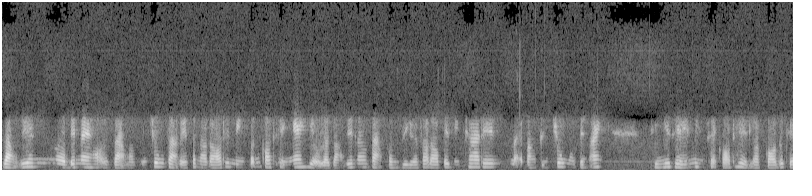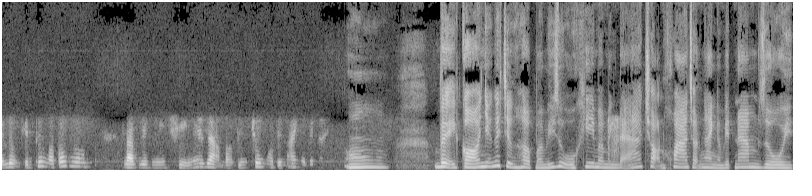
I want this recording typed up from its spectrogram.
giảng viên ở bên này họ giảng bằng tiếng Trung giảng đến phần nào đó thì mình vẫn có thể nghe hiểu là giảng viên đang giảng phần gì và sau đó bên mình tra thêm lại bằng tiếng Trung hoặc tiếng Anh. Thì như thế mình sẽ có thể là có được cái lượng kiến thức nó tốt hơn là việc mình chỉ nghe giảng bằng tiếng Trung hoặc tiếng Anh ở bên này. Ừ. Vậy có những cái trường hợp mà ví dụ khi mà mình đã chọn khoa chọn ngành ở Việt Nam rồi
